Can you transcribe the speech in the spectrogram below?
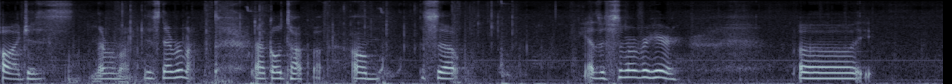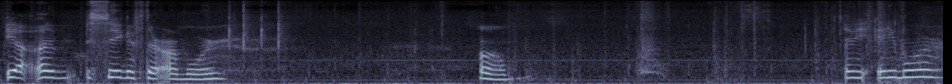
Oh, I just, never mind. Just never mind. Not gonna talk about that. Um, so, yeah, there's some over here. Uh, yeah, I'm seeing if there are more. Um, any, any more?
